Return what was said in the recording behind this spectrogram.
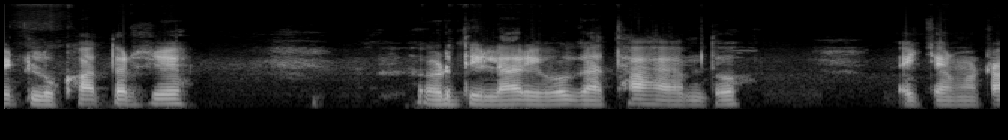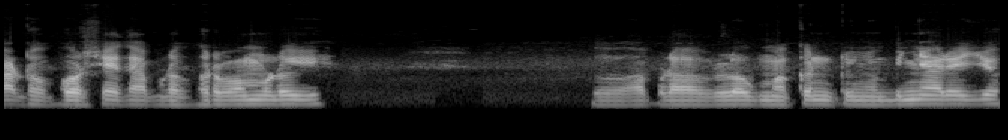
એટલું ખાતર છે. અડધી લારી વગા થાય એમ તો. અત્યારમાં ટાઢો પર છે તો આપણે ભરવા મળીએ. તો આપણા વ્લોગમાં કન્ટિન્યુ બિના રહેજો.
